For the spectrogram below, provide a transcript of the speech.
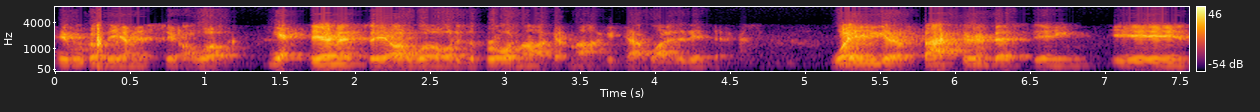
we've got the MSCI World. Yeah. The MSCI World is a broad market, market cap weighted index. Where you get a factor investing is,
